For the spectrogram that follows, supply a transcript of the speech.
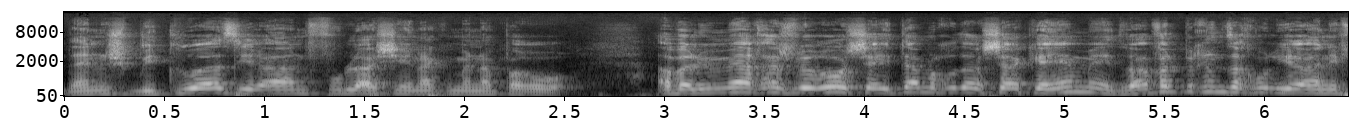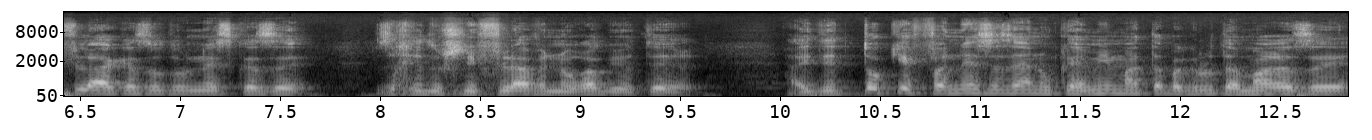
דהיינו שביטלו אז יראה הנפולה שינק ממנה פרעה. אבל בימי אחשוורוש שהייתה מלכות הרשעה קיימת, ואף על פי כן זכו ליראה נפלאה כזאת ולנס כזה. זה חידוש נפלא ונורא ביותר. על ידי תוקף הנס הזה אנו קיימים מעתה בגלות המר הזה,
